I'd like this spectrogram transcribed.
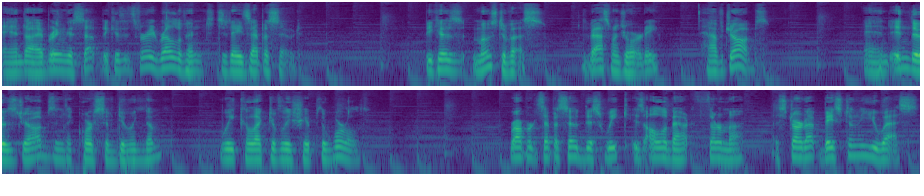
And I bring this up because it's very relevant to today's episode. Because most of us, the vast majority, have jobs. And in those jobs, in the course of doing them, we collectively shape the world. Robert's episode this week is all about Therma, a startup based in the US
